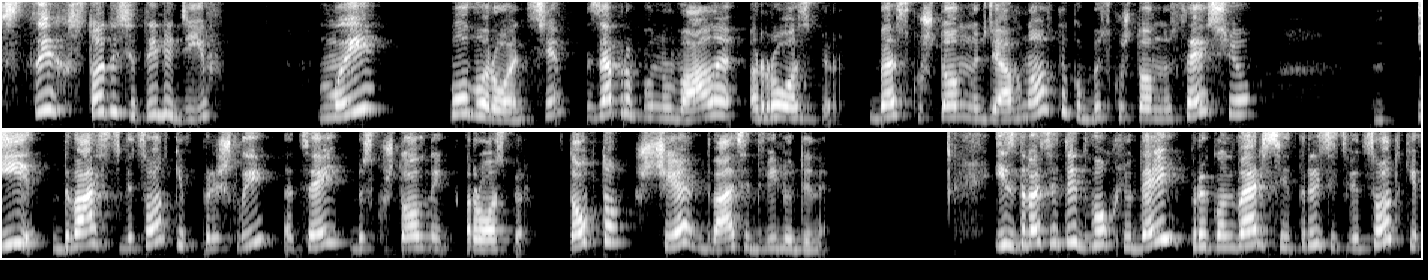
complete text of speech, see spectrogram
З цих 110 лідів ми по воронці запропонували розбір, безкоштовну діагностику, безкоштовну сесію, і 20% прийшли на цей безкоштовний розбір, тобто ще 22 людини. Із 22 людей при конверсії 30%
